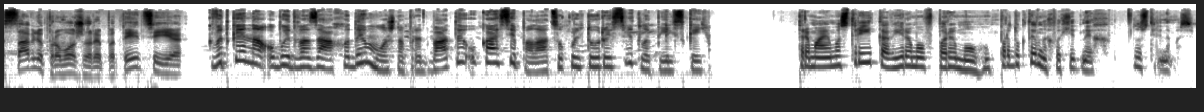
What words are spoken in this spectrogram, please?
ставлю, проводжу репетиції. Квитки на обидва заходи можна придбати у касі Палацу культури Світлопільський. Тримаємо стрій та віримо в перемогу. Продуктивних вихідних. Зустрінемось.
